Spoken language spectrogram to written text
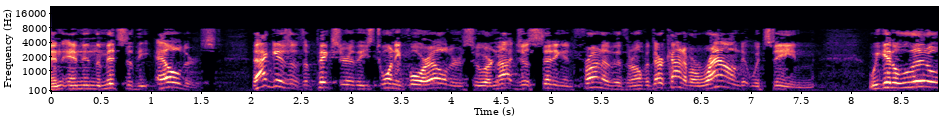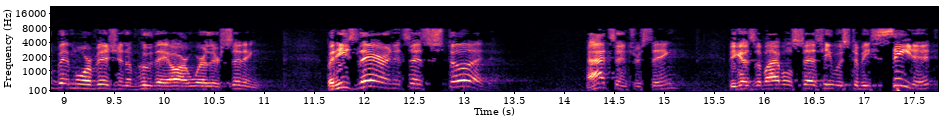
and, and in the midst of the elders. That gives us a picture of these 24 elders who are not just sitting in front of the throne, but they're kind of around, it would seem. We get a little bit more vision of who they are, where they're sitting. But he's there, and it says stood. That's interesting, because the Bible says he was to be seated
